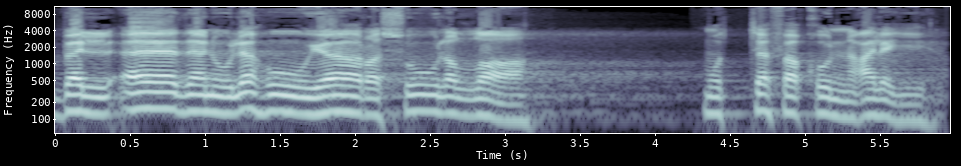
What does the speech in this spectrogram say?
بل آذن له يا رسول الله. متفق عليه.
